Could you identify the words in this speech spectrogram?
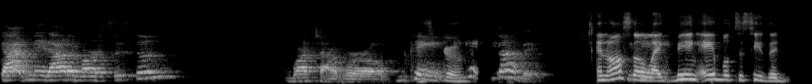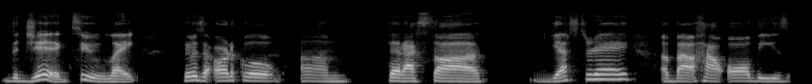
gotten it out of our system, watch out, world. You can't, you can't stop it and also like being able to see the the jig too like there was an article um that I saw yesterday about how all these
